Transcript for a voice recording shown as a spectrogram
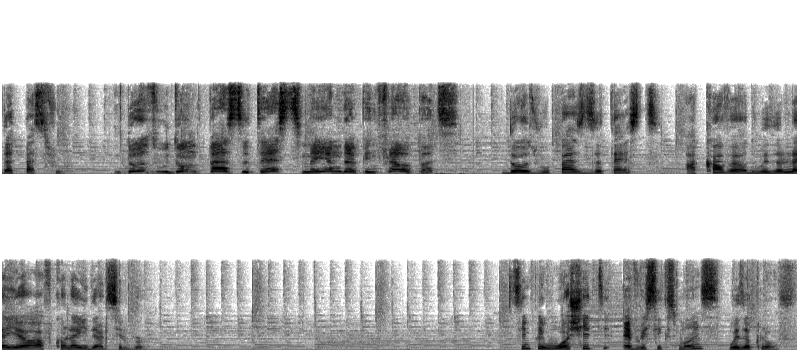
that pass through. Those who don't pass the test may end up in flower pots. Those who pass the test are covered with a layer of colloidal silver. Simply wash it every 6 months with a cloth.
